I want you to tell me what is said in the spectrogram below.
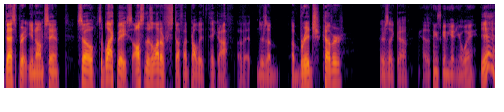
desperate, you know what I'm saying? So it's a black bass. Also, there's a lot of stuff I'd probably take off of it. There's a a bridge cover. There's like a Yeah, the thing's gonna get in your way. yeah.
